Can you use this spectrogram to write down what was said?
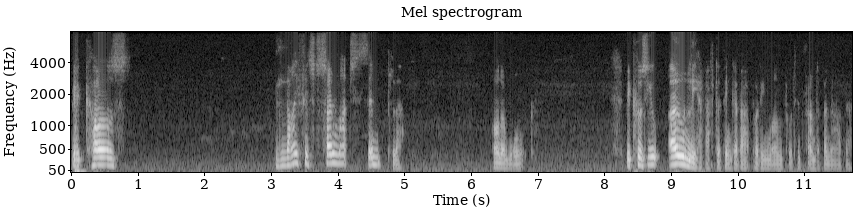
Because life is so much simpler on a walk. Because you only have to think about putting one foot in front of another.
